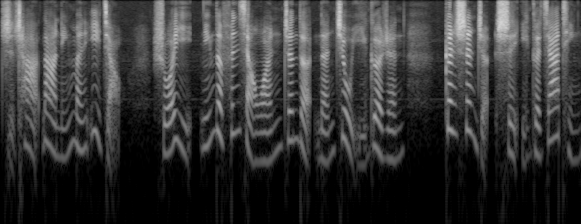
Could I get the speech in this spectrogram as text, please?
只差那临门一脚。所以您的分享完真的能救一个人，更甚者是一个家庭，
